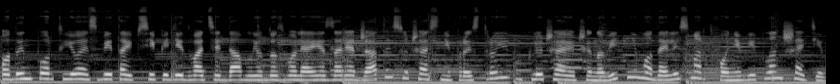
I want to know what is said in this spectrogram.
Один порт USB Type-C PD20W дозволяє заряджати сучасні пристрої, включаючи новітні моделі смартфонів і планшетів.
